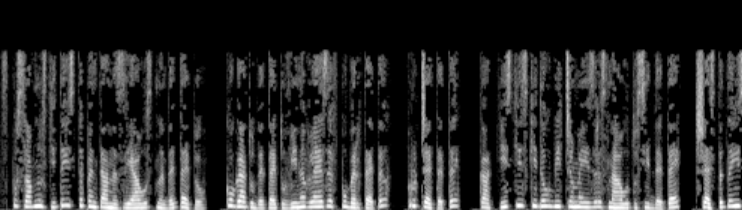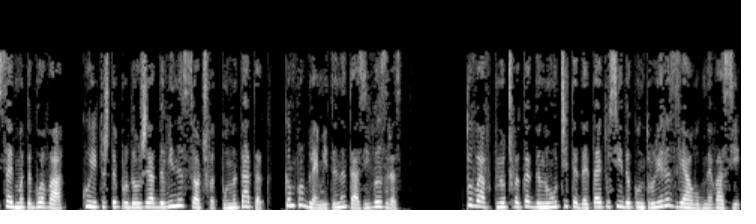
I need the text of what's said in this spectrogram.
способностите и степента на зрялост на детето. Когато детето ви навлезе в пубертета, прочетете, как истински да обичаме израсналото си дете, шестата и седмата глава, които ще продължат да ви насочват понататък, към проблемите на тази възраст. Това включва как да научите детето си да контролира зряло гнева си,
